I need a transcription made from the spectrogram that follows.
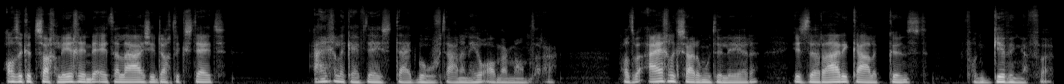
Als ik het zag liggen in de etalage, dacht ik steeds: eigenlijk heeft deze tijd behoefte aan een heel ander mantra. Wat we eigenlijk zouden moeten leren, is de radicale kunst van giving a fuck.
